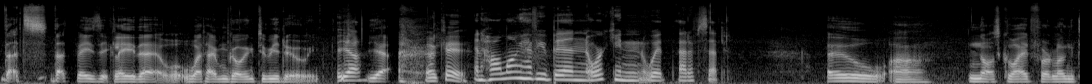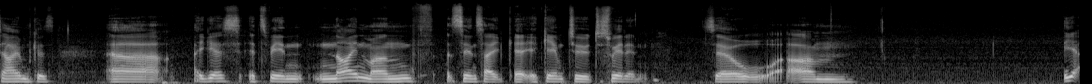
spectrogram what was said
that's that's basically the, what I'm going to be doing. Yeah. Yeah. Okay. And how long have you been working with RFSL? Oh, uh, not quite for a long time because uh, I guess it's been nine months since I, I came to, to Sweden. So um, yeah,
